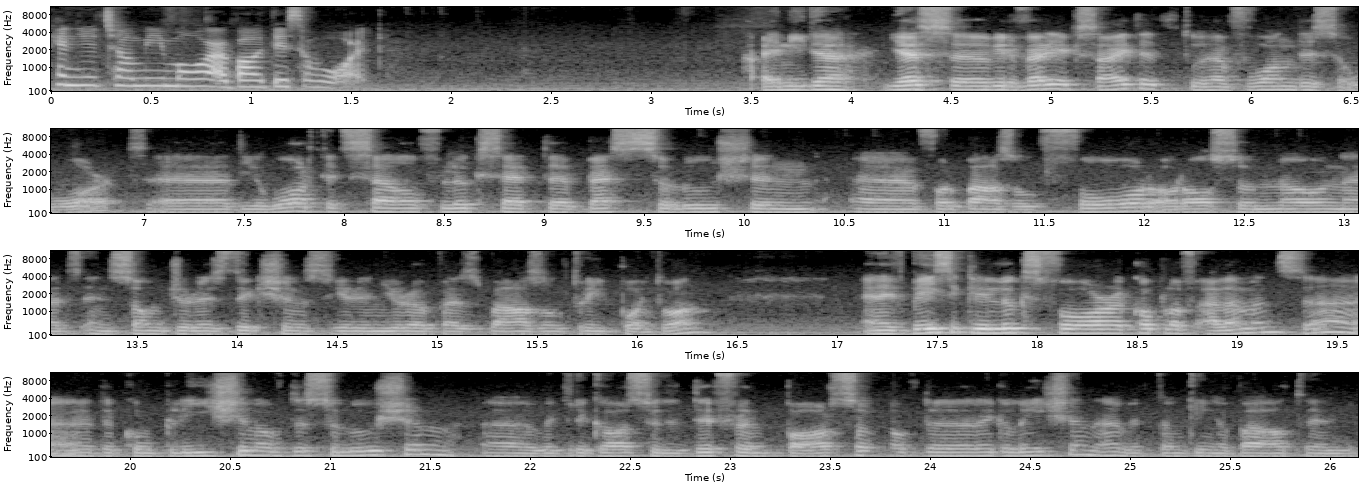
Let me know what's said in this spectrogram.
Can you tell me more about this award? Hi, Anita. Yes, uh, we're very excited to have won this award. Uh, the award itself looks at the best solution uh, for Basel IV, or also known as in some jurisdictions here in Europe as Basel 3.1 and it basically looks for a couple of elements uh, the completion of the solution uh, with regards to the different parts of, of the regulation uh, we're thinking about and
